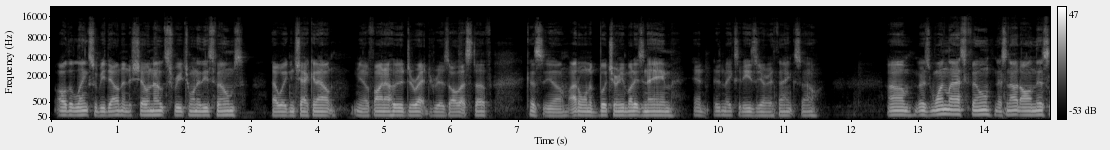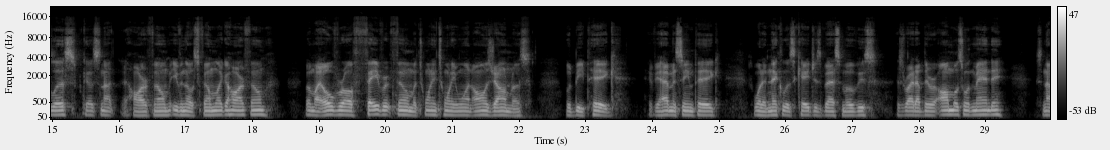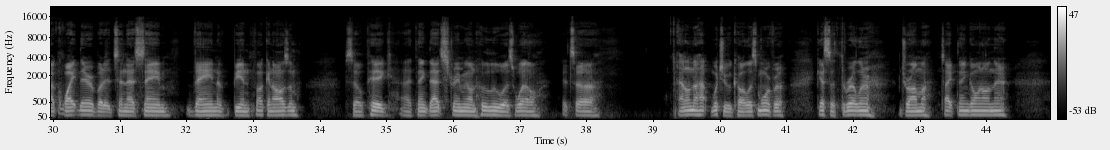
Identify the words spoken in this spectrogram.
all the links will be down in the show notes for each one of these films. That way you can check it out. You know, find out who the director is, all that stuff because you know I don't want to butcher anybody's name, and it makes it easier, I think. So, um, there's one last film that's not on this list because it's not a horror film, even though it's filmed like a horror film. But my overall favorite film of 2021, all genres, would be Pig. If you haven't seen Pig, it's one of Nicolas Cage's best movies. It's right up there, almost with Mandy. It's not quite there, but it's in that same vein of being fucking awesome. So Pig, I think that's streaming on Hulu as well. It's a, I don't know how, what you would call it. It's more of a, I guess a thriller drama type thing going on there.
